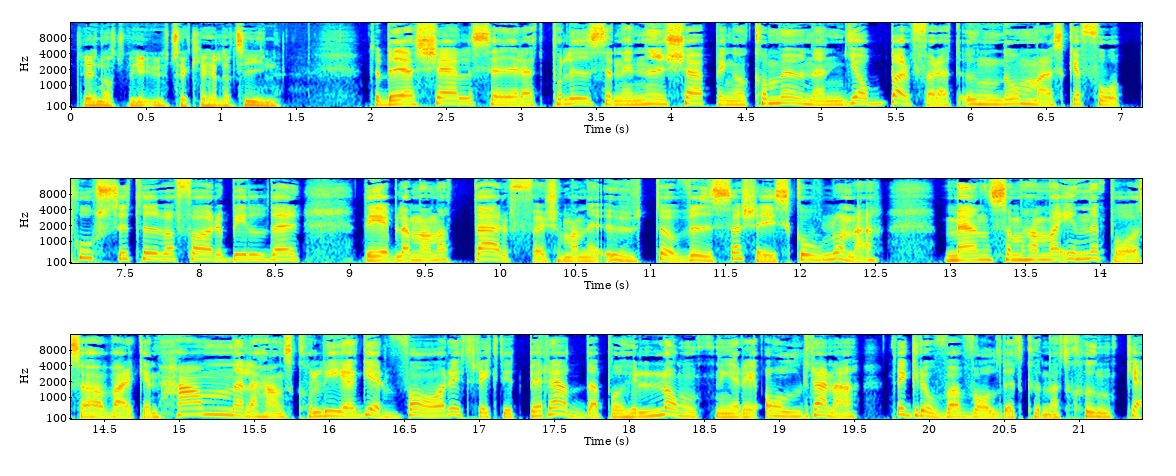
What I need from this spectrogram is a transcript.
Det är något vi utvecklar hela tiden. Tobias Kjell säger att polisen i Nyköping och kommunen jobbar för att ungdomar ska få positiva förebilder. Det är bland annat därför som man är ute och visar sig i skolorna. Men som han var inne på så har varken han eller hans kollegor varit riktigt beredda på hur långt ner i åldrarna det grova våldet kunnat sjunka.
